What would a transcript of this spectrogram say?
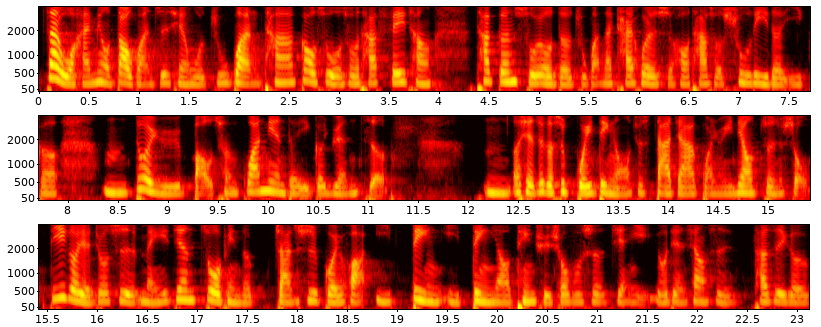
在我还没有到馆之前，我主管他告诉我说，他非常，他跟所有的主管在开会的时候，他所树立的一个，嗯，对于保存观念的一个原则。嗯，而且这个是规定哦，就是大家馆员一定要遵守。第一个，也就是每一件作品的展示规划，一定一定要听取修复师的建议，有点像是它是一个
